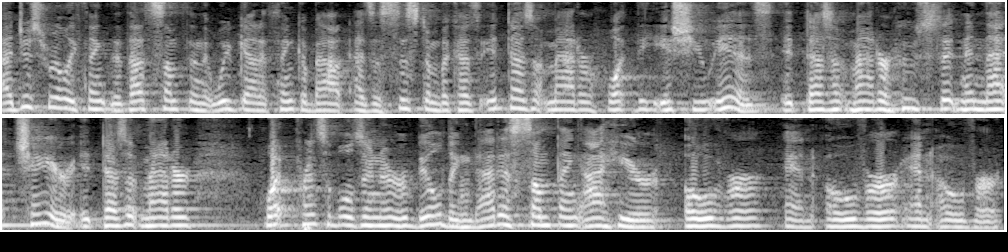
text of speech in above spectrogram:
I just really think that that's something that we've got to think about as a system because it doesn't matter what the issue is. It doesn't matter who's sitting in that chair. It doesn't matter what principals in her building. That is something I hear over and over and over,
